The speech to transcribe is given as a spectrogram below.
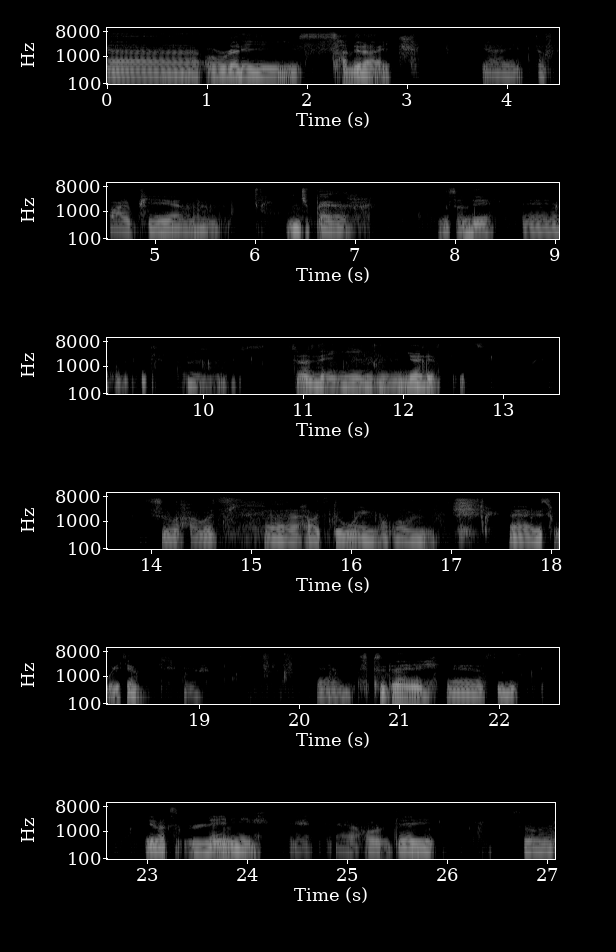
Uh, already Sunday night. Yeah, it's 5 p.m. in Japan on Sunday and um, Thursday in United States. So how was uh, how it's doing on uh, this weekend? Yeah. And today, uh, since it was rainy uh, day, so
